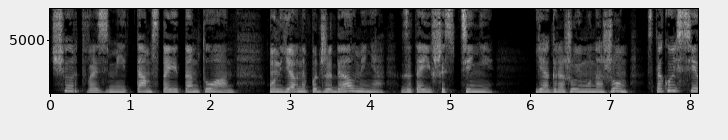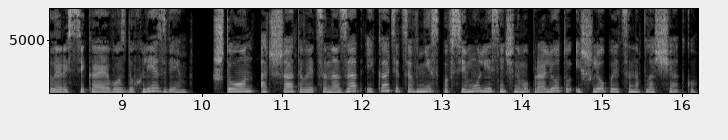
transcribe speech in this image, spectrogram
Черт возьми, там стоит Антуан. Он явно поджидал меня, затаившись в тени. Я грожу ему ножом, с такой силой рассекая воздух лезвием, что он отшатывается назад и катится вниз по всему лестничному пролету и шлепается на площадку.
